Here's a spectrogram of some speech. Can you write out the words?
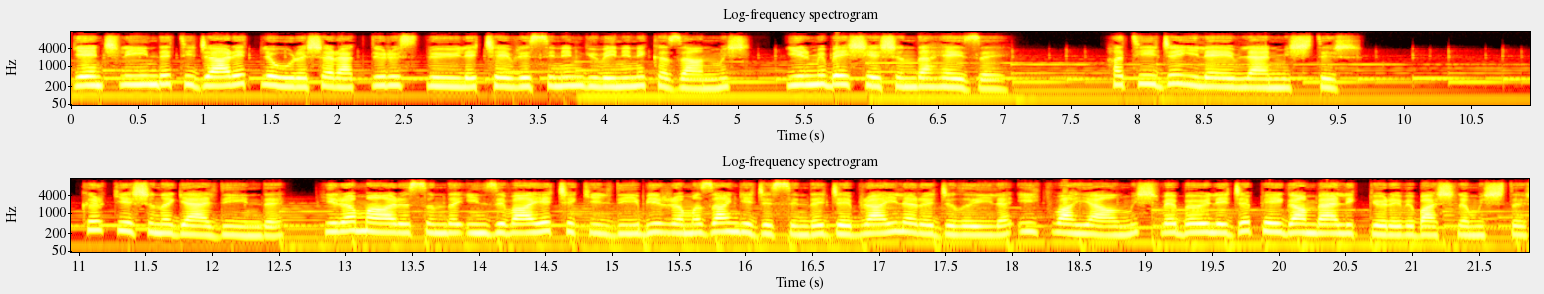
gençliğinde ticaretle uğraşarak dürüstlüğüyle çevresinin güvenini kazanmış, 25 yaşında Hz. Hatice ile evlenmiştir. 40 yaşına geldiğinde, Hira mağarasında inzivaya çekildiği bir Ramazan gecesinde Cebrail aracılığıyla ilk vahiy almış ve böylece peygamberlik görevi başlamıştır.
